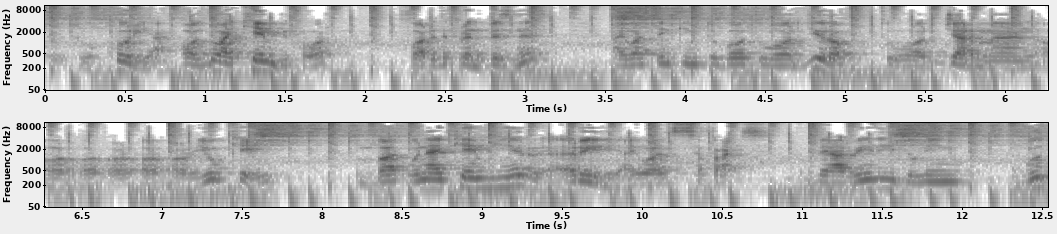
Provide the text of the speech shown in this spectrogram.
to, to Korea, although I came before for a different business. I was thinking to go toward Europe, toward German or, or, or, or UK. But when I came here, really, I was surprised. They are really doing good,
